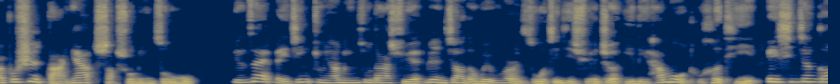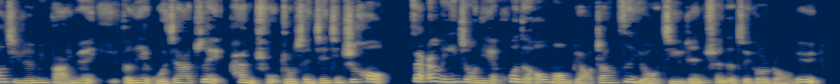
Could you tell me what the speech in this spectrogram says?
而不是打压少数民族。原在北京中央民族大学任教的维吾尔族经济学者伊利哈木图赫提被新疆高级人民法院以分裂国家罪判处终身监禁之后，在二零一九年获得欧盟表彰自由及人权的最高荣誉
